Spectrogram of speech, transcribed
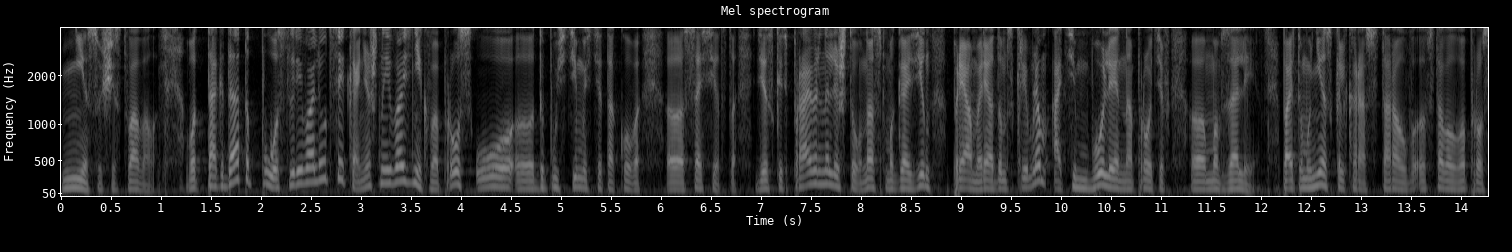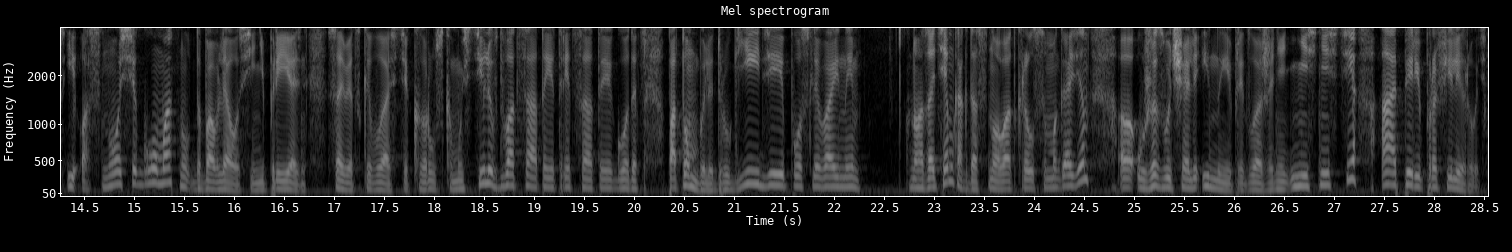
не существовало. Вот тогда-то после революции, конечно, и возник вопрос о э, допустимости такого соседства. Дескать, правильно ли, что у нас магазин прямо рядом с Кремлем, а тем более напротив мавзолея. Поэтому несколько раз вставал, вставал вопрос и о сносе ГУМа, ну, добавлялась и неприязнь советской власти к русскому стилю в 20-е и 30-е годы. Потом были другие идеи после войны. Ну а затем, когда снова открылся магазин, э, уже звучали иные предложения. Не снести, а перепрофилировать.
